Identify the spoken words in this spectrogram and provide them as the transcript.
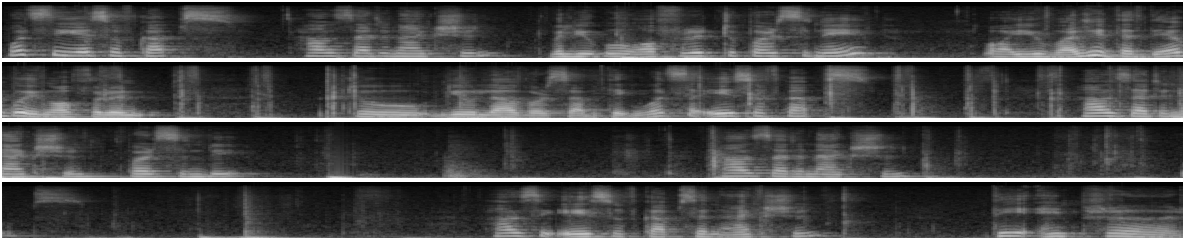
What's the Ace of Cups? How's that an action? Will you go offer it to person A? Or are you worried that they're going offer it to new love or something? What's the Ace of Cups? How's that an action, person B? How's that an action? How's the Ace of Cups in action? The Emperor.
